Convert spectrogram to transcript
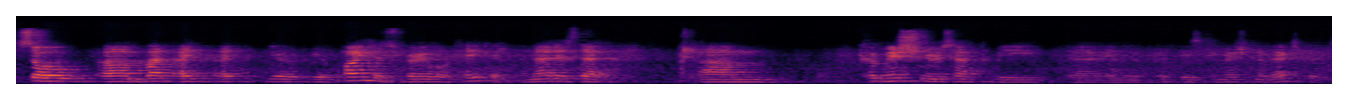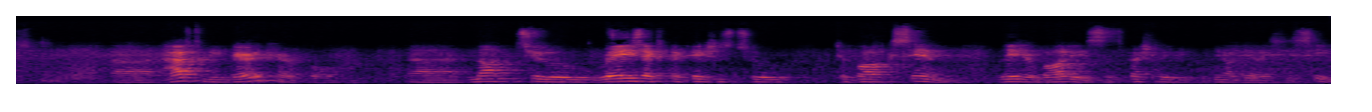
So, um, but I, I, your, your point is very well taken, and that is that um, commissioners have to be, uh, in the- these commission of experts, uh, have to be very careful uh, not to raise expectations to, to box in later bodies, especially, you know, the ICC.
